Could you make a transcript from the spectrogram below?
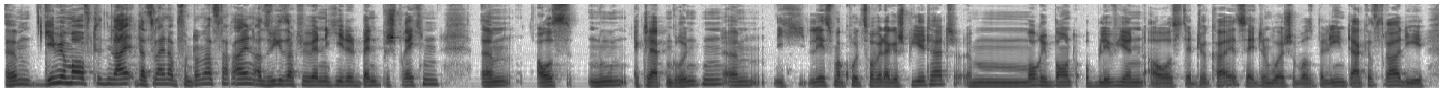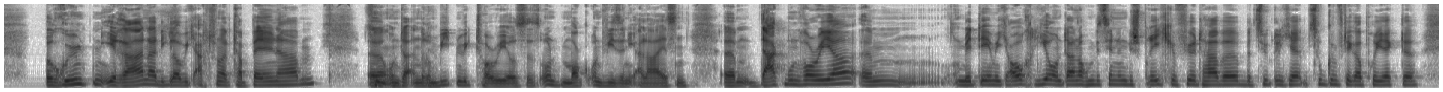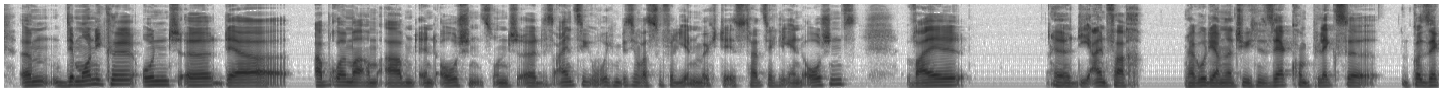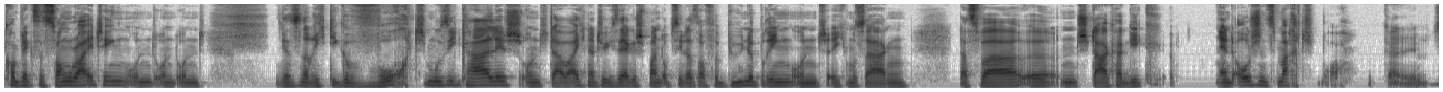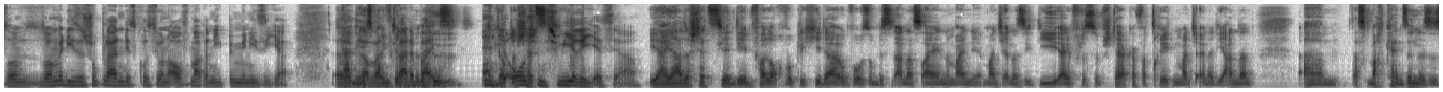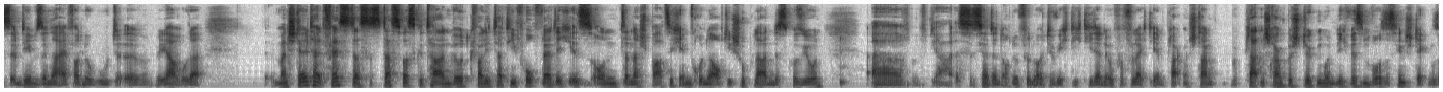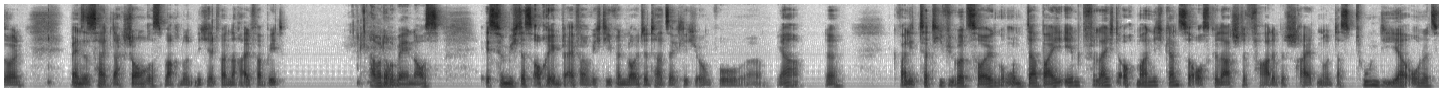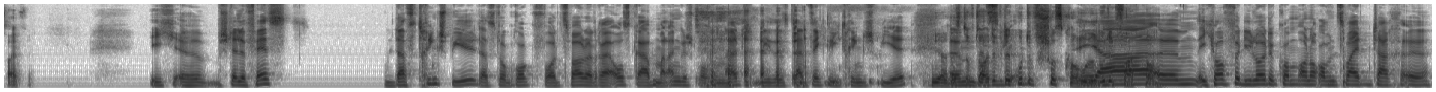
Ähm, gehen wir mal auf den, das Line-Up von Donnerstag ein. Also wie gesagt, wir werden nicht jede Band besprechen, ähm, aus nun erklärten Gründen. Ähm, ich lese mal kurz vor, wer da gespielt hat. Ähm, Moribond Oblivion aus der Türkei, Satan Worship aus Berlin, Darkestra, die berühmten Iraner, die, glaube ich, 800 Kapellen haben. Äh, hm. unter anderem Beaten Victoriouses und Mock und wie sie nicht alle heißen. Ähm, Dark Moon Warrior, ähm, mit dem ich auch hier und da noch ein bisschen ein Gespräch geführt habe bezüglich zukünftiger Projekte. Ähm, Demonical und äh, der Abräumer am Abend End Oceans. Und äh, das Einzige, wo ich ein bisschen was zu verlieren möchte, ist tatsächlich End Oceans, weil äh, die einfach, na gut, die haben natürlich eine sehr komplexe sehr komplexes Songwriting und, und, und das ist eine richtige Wucht musikalisch und da war ich natürlich sehr gespannt, ob sie das auf die Bühne bringen und ich muss sagen, das war äh, ein starker Gig. And Oceans macht, boah, sollen, sollen wir diese Schubladendiskussion aufmachen? Ich bin mir nicht sicher. Ja, äh, nee, weil es gerade bei And Oceans schwierig ist, ja. Ja, ja, das schätzt hier in dem Fall auch wirklich jeder irgendwo so ein bisschen anders ein. Manch, manch einer sieht die Einflüsse stärker vertreten, manch einer die anderen. Ähm, das macht keinen Sinn. Es ist in dem Sinne einfach nur gut, äh, ja, oder man stellt halt fest, dass es das, was getan wird, qualitativ hochwertig ist und dann erspart sich im Grunde auch die Schubladendiskussion. Äh, ja, es ist ja dann auch nur für Leute wichtig, die dann irgendwo vielleicht ihren Plattenschrank, bestücken und nicht wissen, wo sie es hinstecken sollen, wenn sie es halt nach Genres machen und nicht etwa nach Alphabet. Aber darüber hinaus ist für mich das auch eben einfach wichtig, wenn Leute tatsächlich irgendwo, äh, ja, ne, qualitativ überzeugen und dabei eben vielleicht auch mal nicht ganz so ausgelatschte Pfade beschreiten. Und das tun die ja ohne Zweifel. Ich äh, stelle fest, das Trinkspiel, das Doc Rock vor zwei oder drei Ausgaben mal angesprochen hat, dieses tatsächlich Trinkspiel. Ja, das ähm, dürfte heute wieder gute Schuss kommen. Ja. Ähm, ich hoffe, die Leute kommen auch noch auf den zweiten Tag äh,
